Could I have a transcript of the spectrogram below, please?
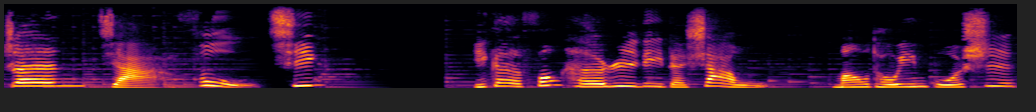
真假父亲。一个风和日丽的下午，猫头鹰博士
